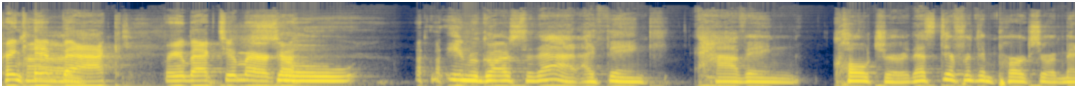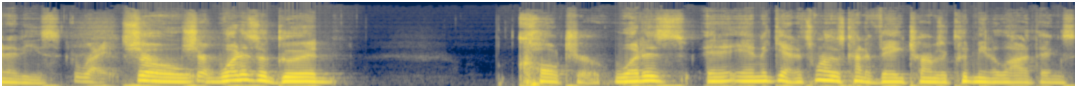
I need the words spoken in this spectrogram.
Bring it uh, back. Bring it back to America. So, in regards to that, I think having culture that's different than perks or amenities. right. So, Sure. Sure. what is a good culture? What is, and, and again, it's one of those kind of vague terms. It could mean a lot of things.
